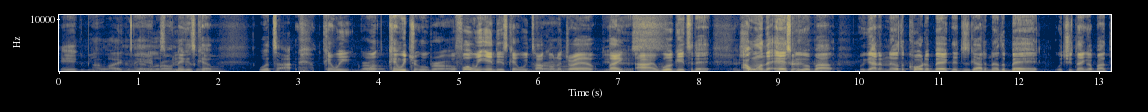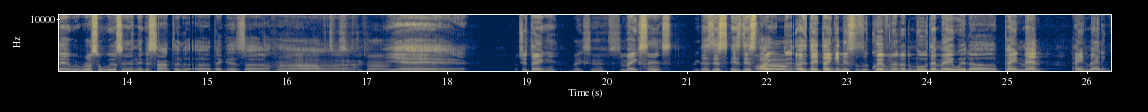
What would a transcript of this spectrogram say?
Higbee. I like him. A bro. Niggas kept. What can we Bro. can we tr- Bro. before we end this? Can we talk on the Bro. draft? Like, Yes. all right, we'll get to that. I wanted to ask you about. We got another quarterback that just got another bag. What you think about that with Russell Wilson? This nigga signed to uh, I think it's uh, Uh, uh 265. yeah. What you thinking? Makes sense. Makes sense. Makes Is this is this like are they thinking this is equivalent of the move they made with uh Payne Man Peyton Manning?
